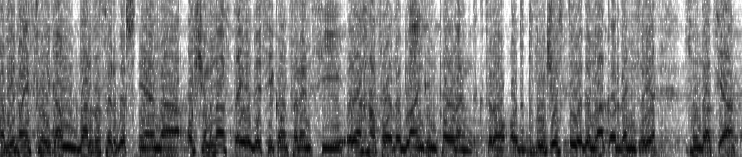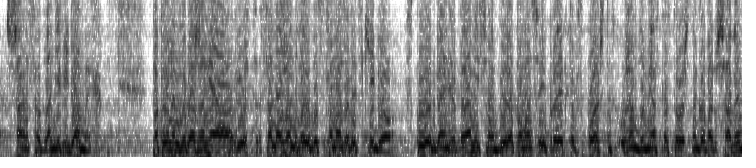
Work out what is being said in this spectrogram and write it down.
Szanowni Państwo, witam bardzo serdecznie na 18. edycji konferencji Reha for the Blind in Poland, którą od 21 lat organizuje Fundacja Szansa dla Niewidomych. Patronem wydarzenia jest samorząd województwa mazowieckiego. Współorganizatorami są Biuro Pomocy i Projektów Społecznych Urzędu Miasta Stołecznego Warszawy,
